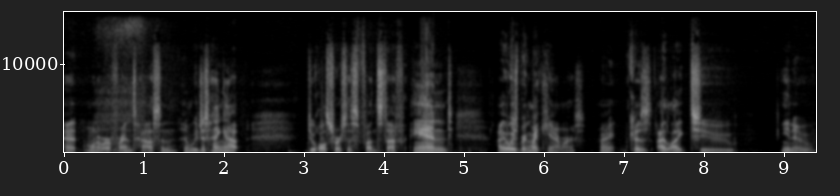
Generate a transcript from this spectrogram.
at one of our friends' house, and and we just hang out, do all sorts of fun stuff, and I always bring my cameras, right? Because I like to, you know,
